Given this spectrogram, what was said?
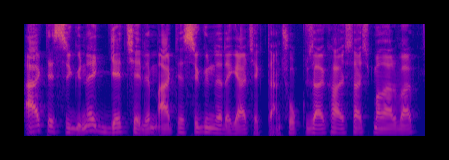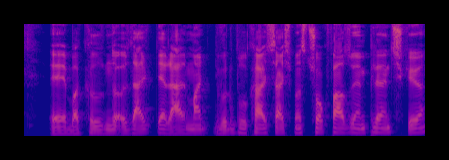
ertesi güne geçelim. Ertesi günde de gerçekten çok güzel karşılaşmalar var e, bakıldığında özellikle Real Madrid Liverpool karşılaşması çok fazla ön plana çıkıyor.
